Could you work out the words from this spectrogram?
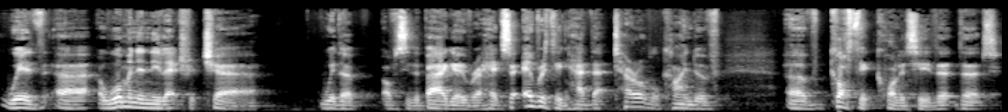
with uh, a woman in the electric chair with a obviously the bag over her head. So everything had that terrible kind of of gothic quality that that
